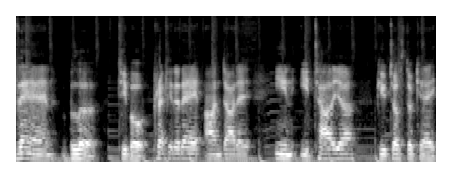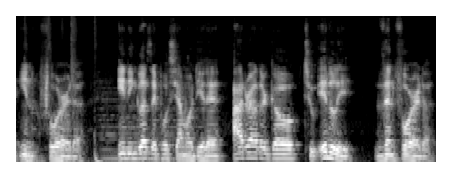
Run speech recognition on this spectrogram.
than blah. Tipo preferirei andare in Italia piuttosto che in Florida. in inglese possiamo dire I'd rather go to Italy than Florida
